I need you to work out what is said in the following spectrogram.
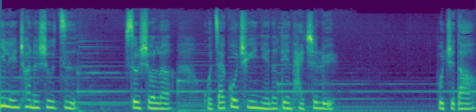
一连串的数字，诉说了我在过去一年的电台之旅。不知道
